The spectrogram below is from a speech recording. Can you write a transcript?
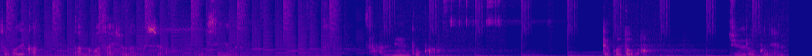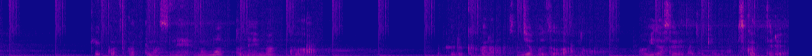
そこで買ったのが最初なんですよ。2003年とか。ってことは、16年結構使ってますね。もうもっとね、Mac は古くからジョブズがあの生み出された時も使ってる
